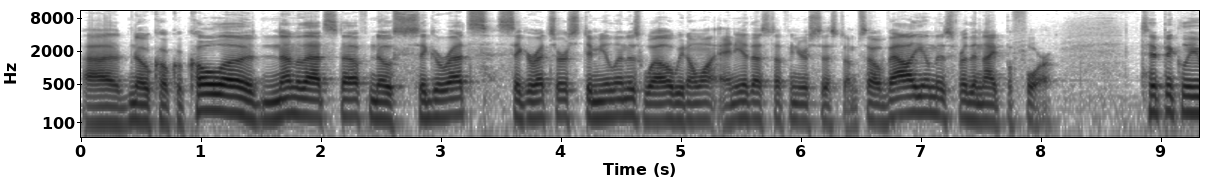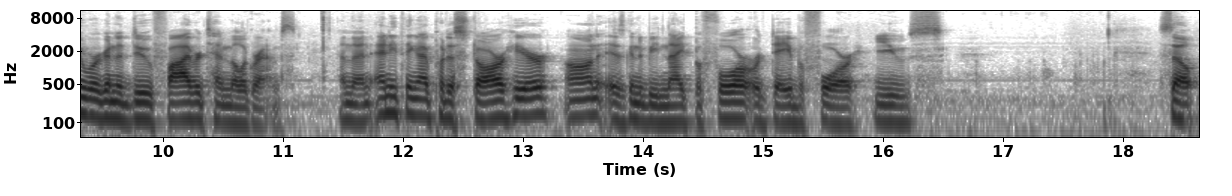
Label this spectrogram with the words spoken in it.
Uh, no Coca-Cola, none of that stuff. No cigarettes. Cigarettes are a stimulant as well. We don't want any of that stuff in your system. So Valium is for the night before. Typically, we're going to do 5 or 10 milligrams. And then anything I put a star here on is going to be night before or day before use. So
